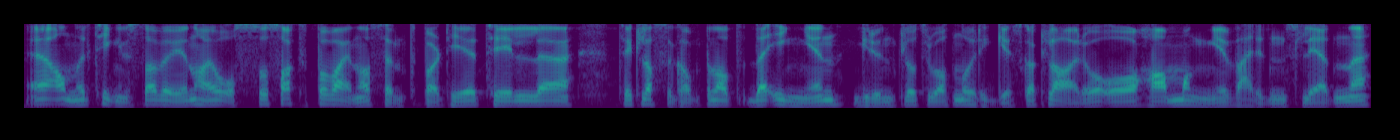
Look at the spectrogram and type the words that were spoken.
Eh, Anner Tingelstad Wøien har jo også sagt på vegne av Senterpartiet til, eh, til Klassekampen at det er ingen grunn til å tro at Norge skal klare å, å ha mange verdensledende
